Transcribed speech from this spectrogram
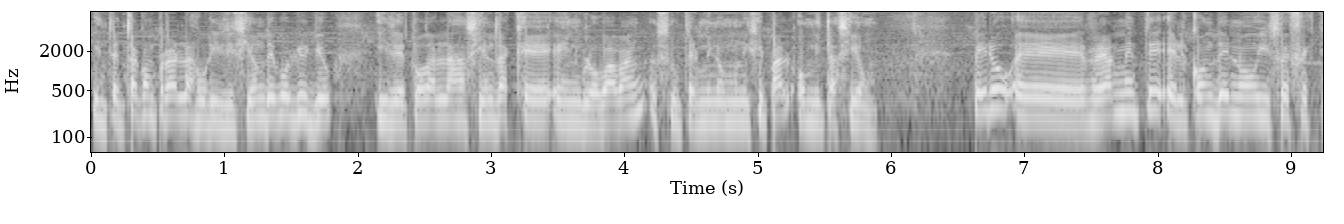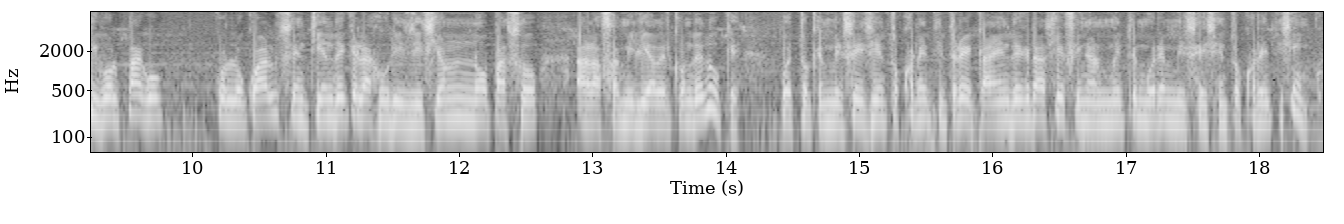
intenta comprar la jurisdicción de Bollullo y de todas las haciendas que englobaban su término municipal o mitación pero eh, realmente el conde no hizo efectivo el pago, con lo cual se entiende que la jurisdicción no pasó a la familia del conde duque, puesto que en 1643 cae en desgracia y finalmente muere en 1645.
